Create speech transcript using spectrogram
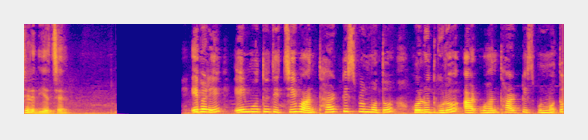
ছেড়ে দিয়েছে। এবারে এর মধ্যে দিচ্ছি ওয়ান থার্ড টিস্পুন মতো হলুদ গুঁড়ো আর ওয়ান থার্ড টিস্পুন মতো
